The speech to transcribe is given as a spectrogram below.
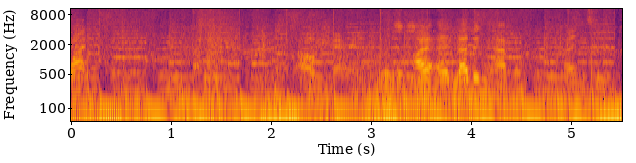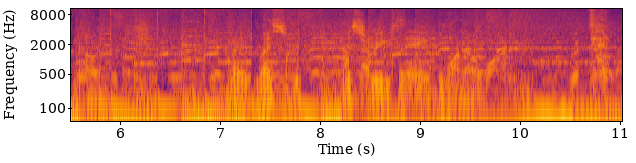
What? Okay. I, I that didn't happen. I didn't see. it. No, it didn't. My my screen my screen How'd say turned off. 101 with Koda?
